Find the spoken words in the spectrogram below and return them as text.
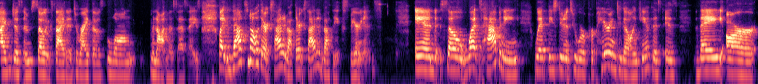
i just am so excited to write those long monotonous essays. Like that's not what they're excited about. They're excited about the experience. And so what's happening with these students who were preparing to go on campus is they are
